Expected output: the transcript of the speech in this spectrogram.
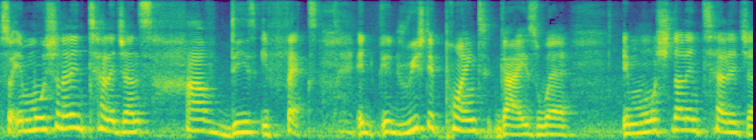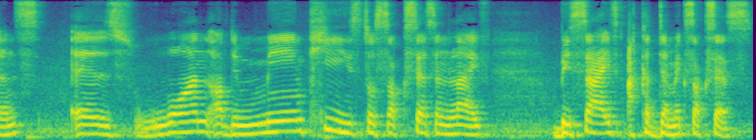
So emotional intelligence have these effects. It, it reached a point, guys, where emotional intelligence is one of the main keys to success in life besides academic success.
